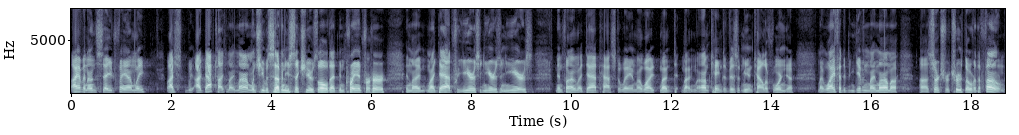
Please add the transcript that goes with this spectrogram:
I have an unsaved family. I, I baptized my mom when she was 76 years old. I'd been praying for her and my, my dad for years and years and years. And finally, my dad passed away, and my, wife, my, my mom came to visit me in California. My wife had been giving my mom a, a search for truth over the phone,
